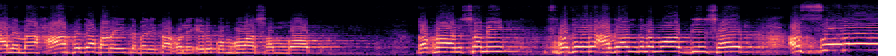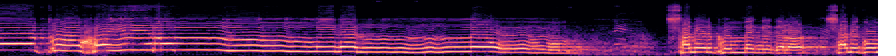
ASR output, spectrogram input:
আলেমা হাফেজা বানাইতে পারি, তাহলে এরকম হওয়া সম্ভব। তখন স্বামী ফজর আজান দিল, মুয়াজ্জিন সাহেব, আসসালাতু খায়রুম মিনান নাওম স্বামীর ঘুম ভেঙে গেল। স্বামী ঘুম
